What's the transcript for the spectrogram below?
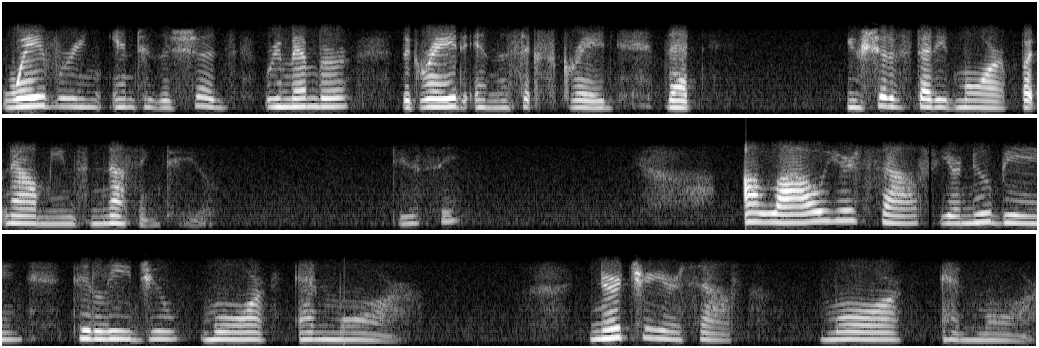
wavering into the shoulds, remember the grade in the sixth grade that you should have studied more, but now means nothing to you. Do you see? Allow yourself, your new being, to lead you more and more. Nurture yourself more and more.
